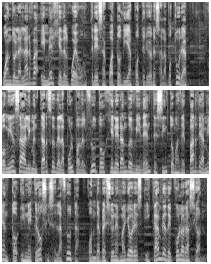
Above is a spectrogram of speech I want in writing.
Cuando la larva emerge del huevo, 3 a 4 días posteriores a la postura, comienza a alimentarse de la pulpa del fruto, generando evidentes síntomas de pardeamiento y necrosis en la fruta, con depresiones mayores y cambio de coloración.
